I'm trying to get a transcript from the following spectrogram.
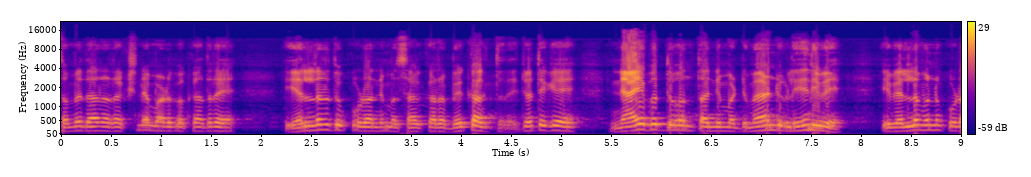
ಸಂವಿಧಾನ ರಕ್ಷಣೆ ಮಾಡಬೇಕಾದ್ರೆ ಎಲ್ಲರದ್ದು ಕೂಡ ನಿಮ್ಮ ಸಹಕಾರ ಬೇಕಾಗ್ತದೆ. ಜೊತೆಗೆ ನ್ಯಾಯಬದ್ಧವಂತ ನಿಮ್ಮ ಡಿಮ್ಯಾಂಡ್ಗಳು ಏನಿವೆ, ಇವೆಲ್ಲವನ್ನು ಕೂಡ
